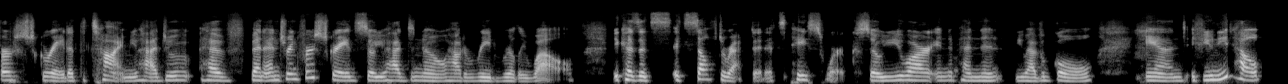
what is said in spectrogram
first grade at the time. You had to have been entering first grade, so you had to know how to read really well because it's it's self-directed, it's pace work. So you are independent, you have a goal, and if you need help,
